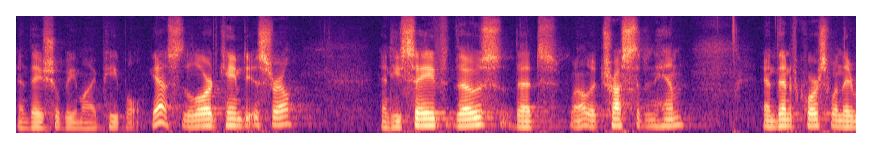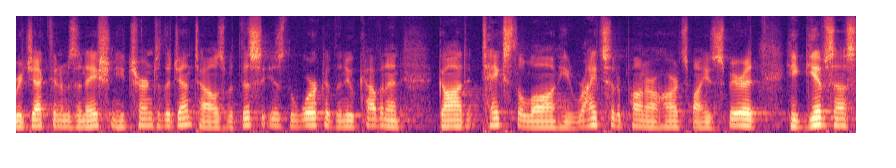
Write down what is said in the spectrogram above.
and they shall be my people. Yes, the Lord came to Israel, and he saved those that, well, that trusted in him. And then, of course, when they rejected him as a nation, he turned to the Gentiles. But this is the work of the new covenant. God takes the law and he writes it upon our hearts by his Spirit. He gives us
